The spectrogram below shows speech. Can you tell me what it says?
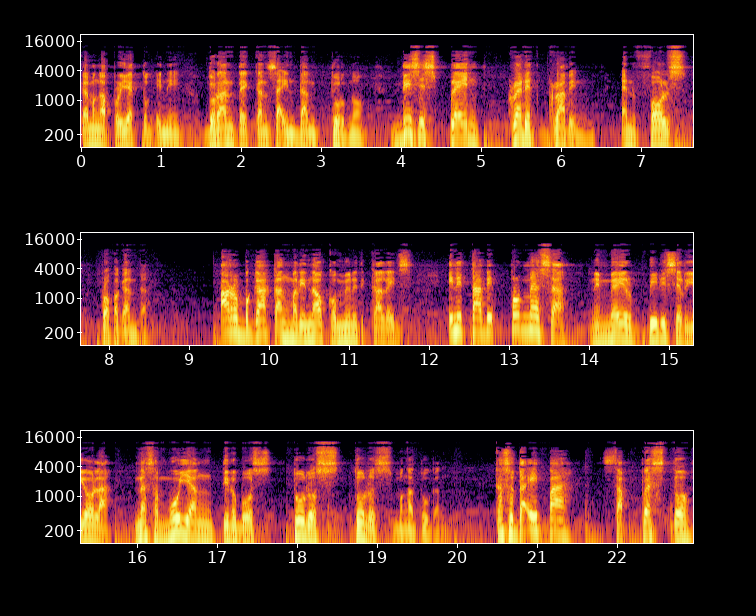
ka mga proyektong ini durante kan sa indang turno. This is plain credit grabbing and false propaganda. Arabaga kang Malinaw Community College, initabi promesa ni Mayor Billy Seriola na sa muyang tinubos tulos-tulos mga tugang. Kasudai pa sa pwesto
